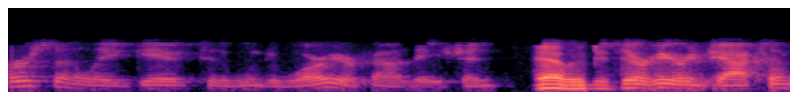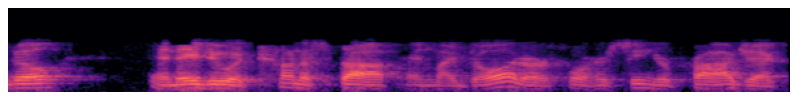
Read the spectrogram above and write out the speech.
personally give to the Wounded Warrior Foundation. Yeah, we do. They're here in Jacksonville, and they do a ton of stuff. And my daughter, for her senior project,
